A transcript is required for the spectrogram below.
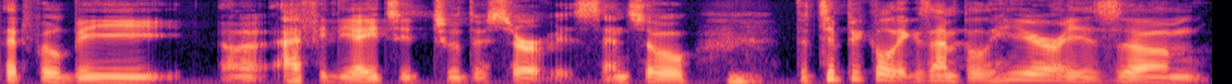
that will be uh, affiliated to the service and so mm. the typical example here is um,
